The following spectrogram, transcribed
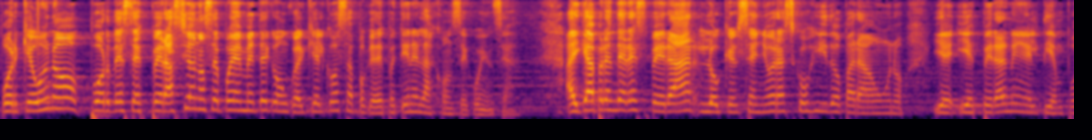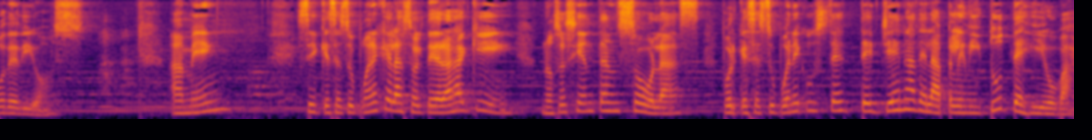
Porque uno por desesperación no se puede meter con cualquier cosa porque después tiene las consecuencias. Hay que aprender a esperar lo que el Señor ha escogido para uno y, y esperar en el tiempo de Dios. Amén. Sí, que se supone que las solteras aquí no se sientan solas porque se supone que usted te llena de la plenitud de Jehová.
